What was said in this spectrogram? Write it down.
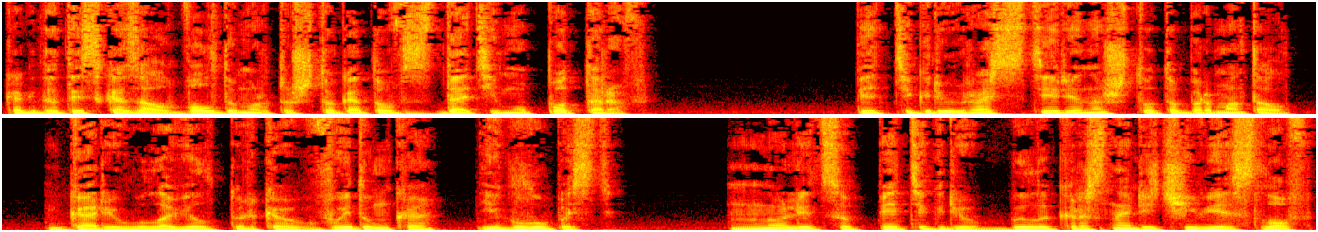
когда ты сказал Волдеморту, что готов сдать ему Поттеров. Петтигрю растерянно что-то бормотал. Гарри уловил только выдумка и глупость. Но лицо Петтигрю было красноречивее слов.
